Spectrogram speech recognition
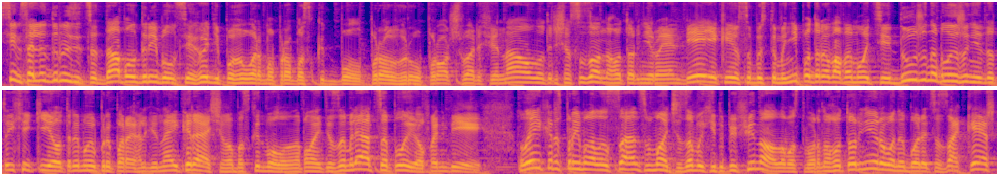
Всім салют, друзі, це Double Dribble. Сьогодні поговоримо про баскетбол, про гру, про чвертьфінал внутрішньосезонного турніру NBA, який особисто мені подарував емоції дуже наближені до тих, які я отримую при перегляді найкращого баскетболу на планеті Земля. Це плей-офф NBA. Лейкерс приймали Санс в матчі за вихід у півфінал новоствореного турніру. Вони борються за кеш,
